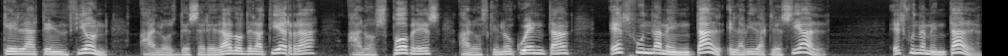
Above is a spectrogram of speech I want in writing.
que la atención a los desheredados de la tierra, a los pobres, a los que no cuentan, es fundamental en la vida eclesial. Es fundamental.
